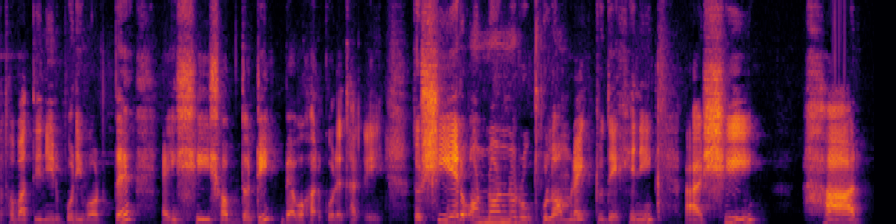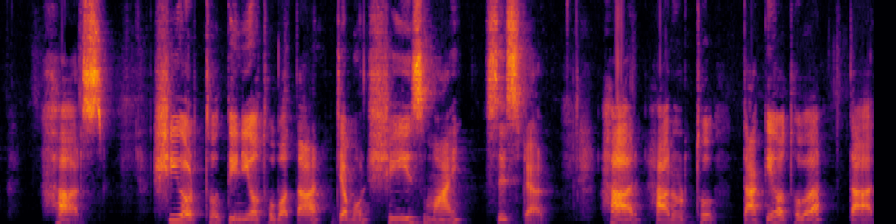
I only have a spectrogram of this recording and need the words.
অথবা তিনির পরিবর্তে এই সি শব্দটি ব্যবহার করে থাকি। তো সি এর অন্য অন্য রূপগুলো আমরা একটু দেখে নিই। সি হার হার্স সি অর্থ তিনি অথবা তার, যেমন she is my sister. Her her অর্থ তাকে অথবা তার।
